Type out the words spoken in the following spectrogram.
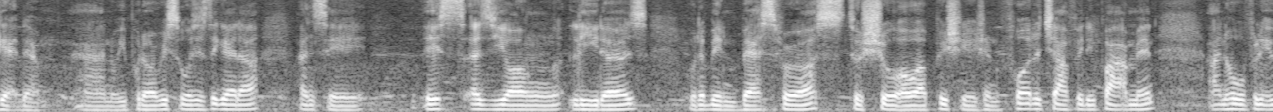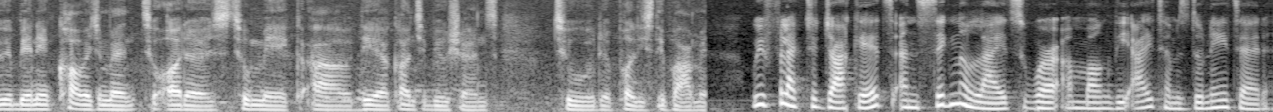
get them. And we put our resources together and say, this as young leaders would have been best for us to show our appreciation for the traffic department and hopefully it will be an encouragement to others to make uh, their contributions to the police department. Reflector jackets and signal lights were among the items donated.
